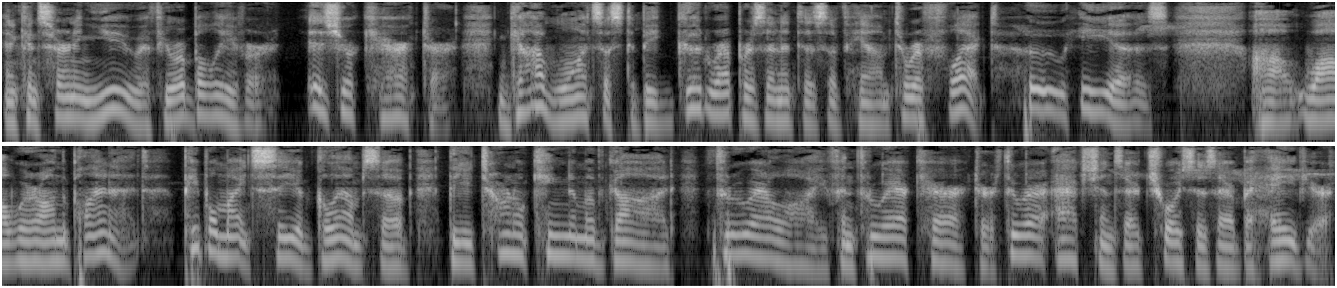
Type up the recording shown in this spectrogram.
and concerning you, if you're a believer, is your character. God wants us to be good representatives of Him, to reflect who He is uh, while we're on the planet. People might see a glimpse of the eternal kingdom of God through our life and through our character, through our actions, our choices, our behavior.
